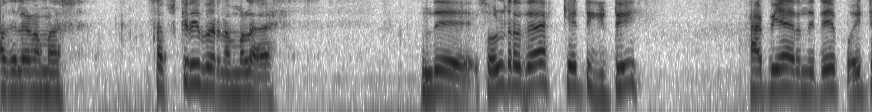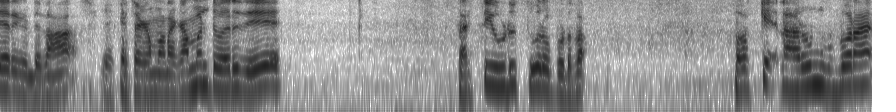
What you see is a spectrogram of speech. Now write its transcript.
அதில் நம்ம சப்ஸ்கிரைபர் நம்மளை வந்து சொல்கிறத கேட்டுக்கிட்டு ஹாப்பியாக இருந்துட்டு போயிட்டே இருக்க வேண்டியதான் எக்கச்சக்கமான கமெண்ட் வருது. தட்டி விடு தூர தான். ஓகே நான் ரூமுக்கு போகிறேன்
